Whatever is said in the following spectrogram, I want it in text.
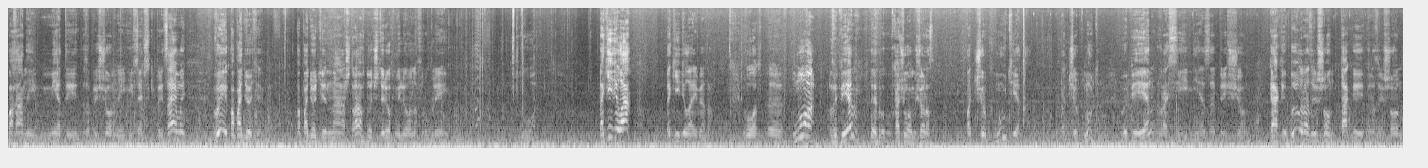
поганые меты, запрещенные и всячески порицаемые, вы попадете. Попадете на штраф до 4 миллионов рублей. Вот. Такие дела. Такие дела, ребята. Вот. Э, но VPN, хочу вам еще раз подчеркнуть это, подчеркнуть, VPN в России не запрещен. Как и был разрешен, так и разрешен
